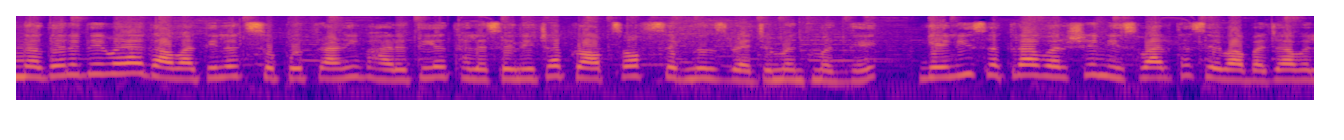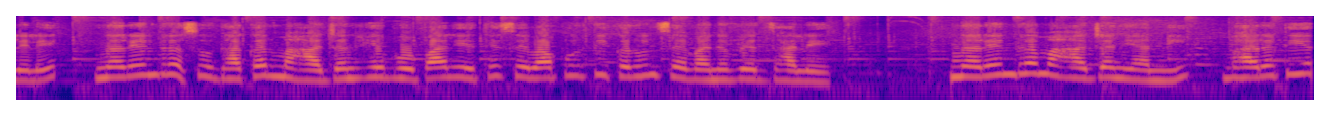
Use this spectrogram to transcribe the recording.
नगरदेवळा गावातीलच सुपुत्र आणि भारतीय थलसेनेच्या क्रॉप्स ऑफ सिग्नल्स रेजिमेंटमध्ये गेली सतरा वर्षे निस्वार्थ सेवा बजावलेले नरेंद्र सुधाकर महाजन हे भोपाल येथे सेवापूर्ती करून सेवानिवृत्त झाले. नरेंद्र महाजन यांनी भारतीय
